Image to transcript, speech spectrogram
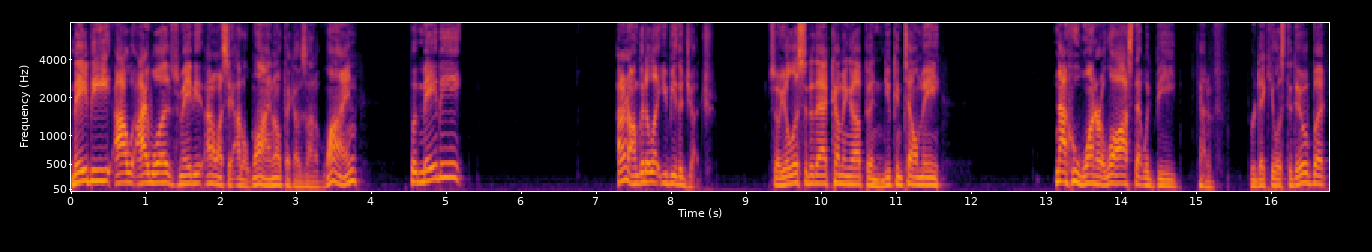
maybe I, I was, maybe, I don't want to say out of line. I don't think I was out of line, but maybe, I don't know, I'm going to let you be the judge. So you'll listen to that coming up and you can tell me not who won or lost. That would be kind of ridiculous to do, but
